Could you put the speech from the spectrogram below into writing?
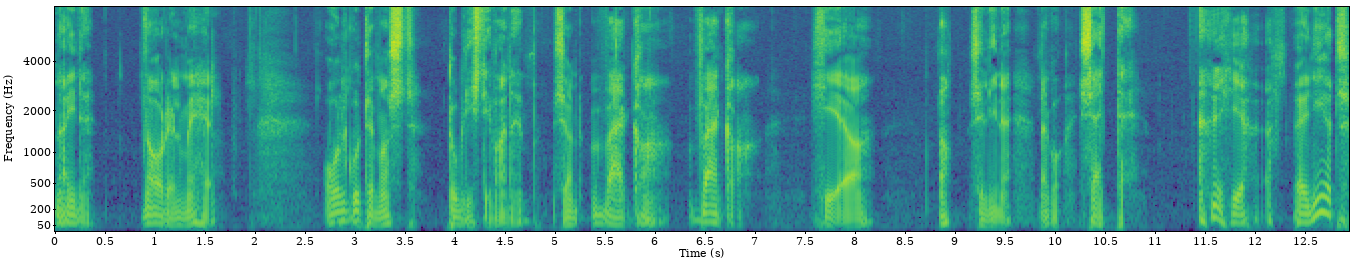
naine, noorel mehel, olgu temast tublisti vanem, see on väga, väga hea, noh, selline nagu säte. Jah, nii et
